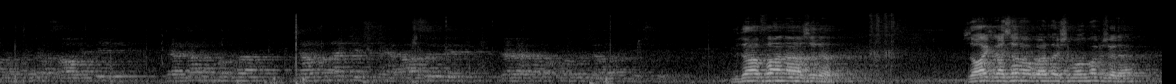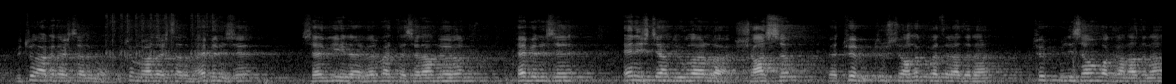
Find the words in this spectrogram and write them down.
Azərbaycan zabiti vətən uğrunda canından keçməyə hazırdır və vətən uğrunda canından keçdi. Müdafaa Nazırı, Zahid Hasanov kardeşim olmak üzere bütün arkadaşlarımı, bütün kardeşlerimi hepinizi sevgiyle, hürmetle selamlıyorum. Hepinizi en içten duygularla şahsım ve tüm Türk Silahlı Kuvvetleri adına, Türk Milli Savunma Bakanı adına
